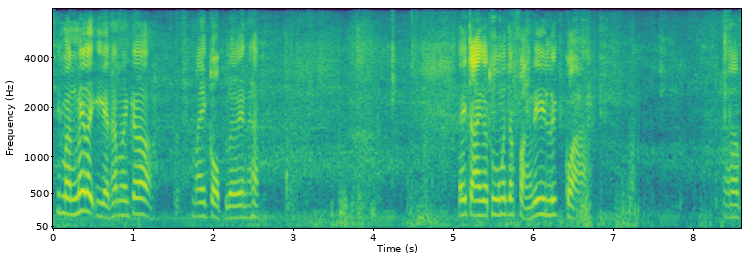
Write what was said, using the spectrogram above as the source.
ที่มันไม่ละเอียดครับมันก็ไม่กบเลยนะครับไอ้จานกระทูมันจะฝังได้ลึกกว่า นะครับ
